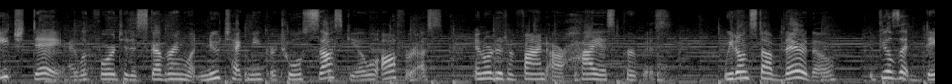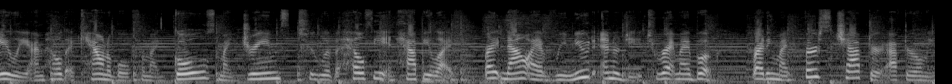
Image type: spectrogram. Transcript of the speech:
Each day, I look forward to discovering what new technique or tool Saskia will offer us in order to find our highest purpose. We don't stop there, though. It feels that daily I'm held accountable for my goals, my dreams, to live a healthy and happy life. Right now, I have renewed energy to write my book, writing my first chapter after only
